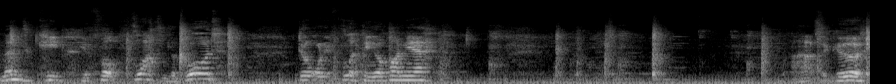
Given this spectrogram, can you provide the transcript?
Remember to keep your foot flat on the board. Don't want it flipping up on you. That's it, good.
